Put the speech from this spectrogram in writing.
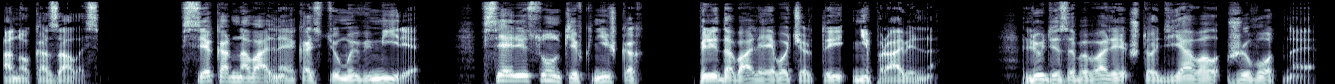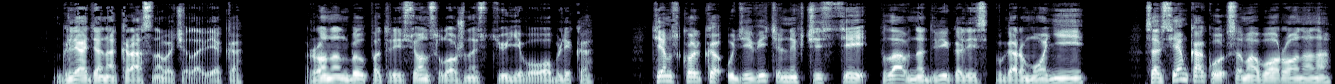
оно казалось. Все карнавальные костюмы в мире, все рисунки в книжках передавали его черты неправильно. Люди забывали, что дьявол – животное, Глядя на красного человека, Ронан был потрясен сложностью его облика, тем, сколько удивительных частей плавно двигались в гармонии, совсем как у самого Ронана.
